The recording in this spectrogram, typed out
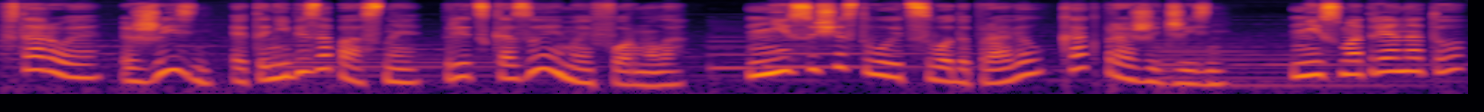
Второе. Жизнь – это небезопасная, предсказуемая формула. Не существует свода правил, как прожить жизнь. Несмотря на то,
